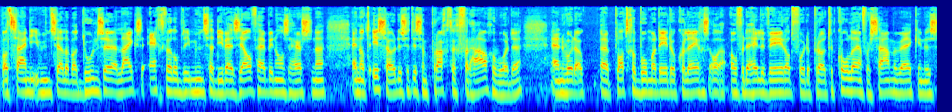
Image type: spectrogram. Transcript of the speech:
Wat zijn die immuuncellen, wat doen ze? Lijken ze echt wel op de immuuncellen die wij zelf hebben in onze hersenen? En dat is zo. Dus het is een prachtig verhaal geworden. En we worden ook uh, plat gebombardeerd door collega's over de hele wereld... voor de protocollen en voor samenwerking. Dus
